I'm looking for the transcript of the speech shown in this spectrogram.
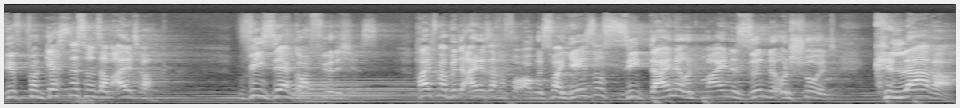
Wir vergessen es in unserem Alltag, wie sehr Gott für dich ist. Halt mal bitte eine Sache vor Augen. Und zwar, Jesus sieht deine und meine Sünde und Schuld klarer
